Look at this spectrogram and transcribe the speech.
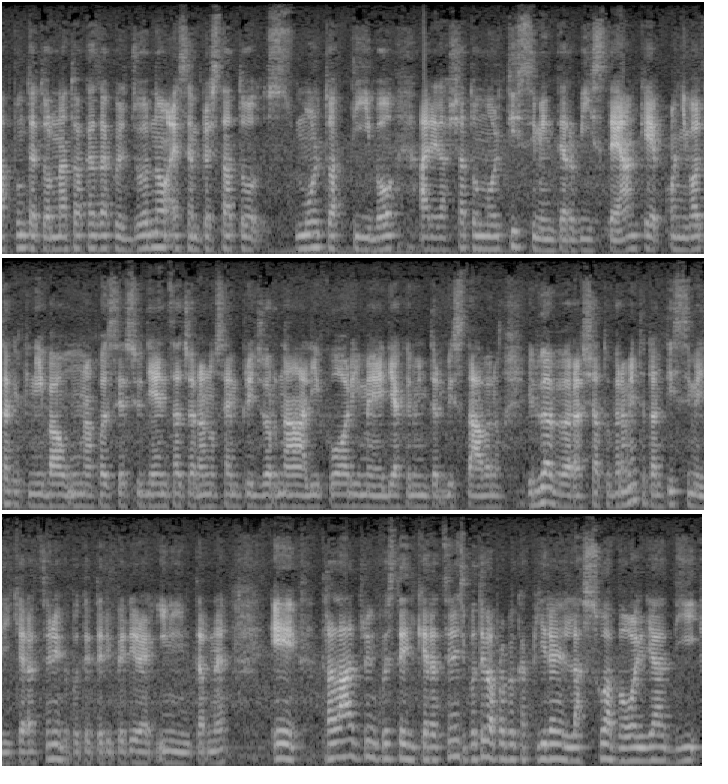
appunto è tornato a casa quel giorno è sempre stato molto attivo ha rilasciato moltissime interviste anche ogni volta che finiva una qualsiasi udienza c'erano sempre i giornali fuori i media che lo intervistavano e lui aveva lasciato veramente tantissime dichiarazioni che potete riperire in internet e tra l'altro in queste dichiarazioni si poteva proprio capire la sua voglia di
